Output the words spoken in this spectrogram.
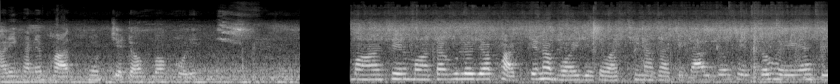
আর এখানে ভাত ফুটছে টকবক করে। মাছের মাথাগুলো যা ফাটছে না, ভয় যেতে পারছি না কাছে। ডাল তো সেদ্ধ হয়ে গেছে।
